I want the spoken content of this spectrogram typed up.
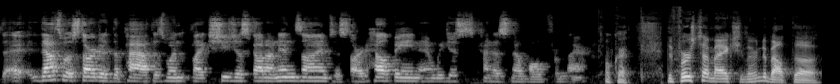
that's what started the path is when like she just got on enzymes it started helping and we just kind of snowballed from there. Okay. The first time i actually learned about the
